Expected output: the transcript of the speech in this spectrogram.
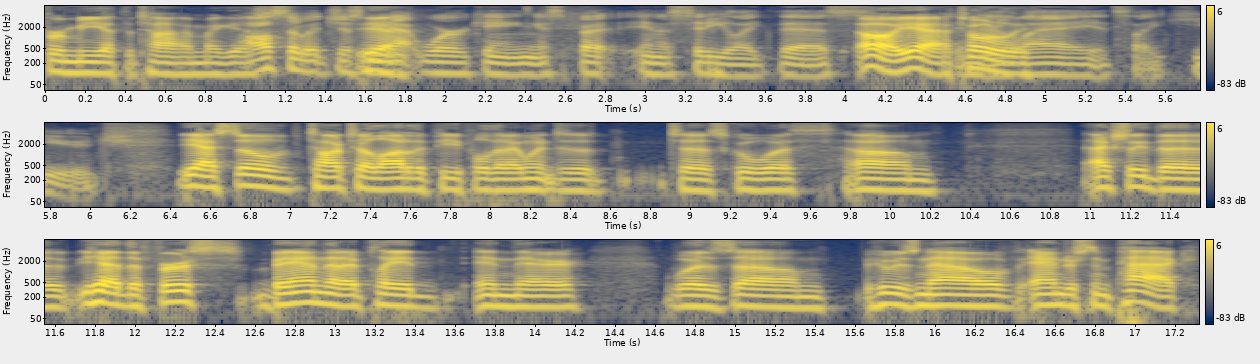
for me at the time, I guess. Also, with just Yeah. networking, in a city like this. oh yeah, in totally. LA, it's like huge. Yeah, I still talk to a lot of the people that I went to to school with. Um, actually, the yeah the first band that I played in there was um, who is now Anderson .Paak.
